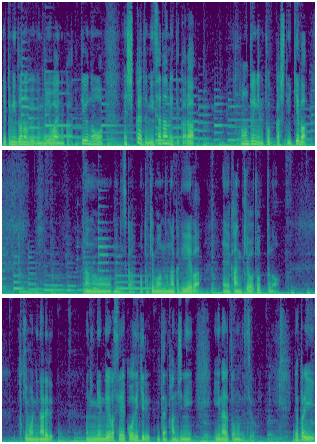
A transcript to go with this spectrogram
逆にどの部分が弱いのかっていうのをしっかりと見定めてからこの分野に特化していけばあの何ですかポケモンの中で言えば、えー、環境トップのポケモンになれる人間で言えば成功できるみたいな感じになると思うんですよ。やっぱり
